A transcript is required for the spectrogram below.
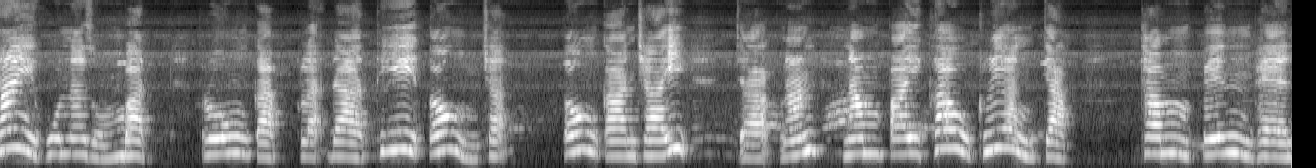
ให้คุณสมบัติตรงกับกระดาษที่ต้องชต้องการใช้ จากนั้นนำไปเข้าเครื่องจักร ทำเป็นแผ่น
